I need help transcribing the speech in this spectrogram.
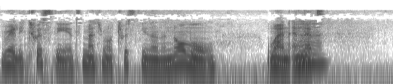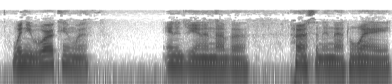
really twisty. It's much more twisty than the normal one and that's mm. when you're working with energy in another person in that way,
